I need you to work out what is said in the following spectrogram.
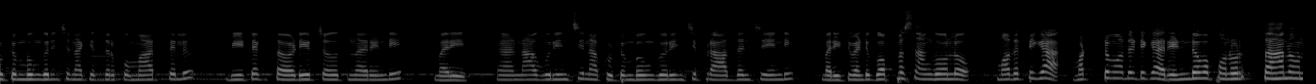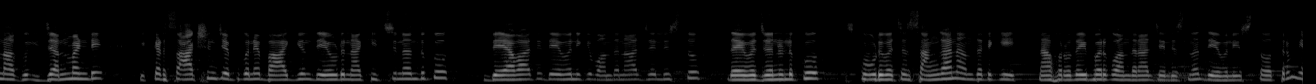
కుటుంబం గురించి నాకు ఇద్దరు కుమార్తెలు బీటెక్ థర్డ్ ఇయర్ చదువుతున్నారండి. మరి నా గురించి నా కుటుంబం గురించి ప్రార్థన చేయండి. మరి ఇటువంటి గొప్ప సంఘంలో మొదటిగా మొట్టమొదటిగా రెండవ పునరుత్థానం నాకు జన్మండి. ఇక్కడ సాక్ష్యం చెప్పుకునే భాగ్యం దేవుడు నాకు ఇచ్చినందుకు దేవాది దేవునికి వందనాలు చెల్లిస్తూ దైవజనులకు కూడి వచ్చిన సంఘాన్ని అందరికీ నా హృదయపూర్వక వందనాలు చెల్లిస్తున్న. దేవుని స్తోత్రం మీ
